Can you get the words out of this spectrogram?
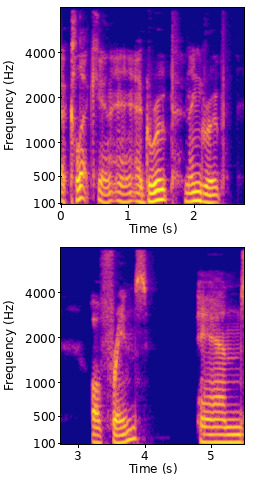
a clique, a, a group, an in-group of friends, and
